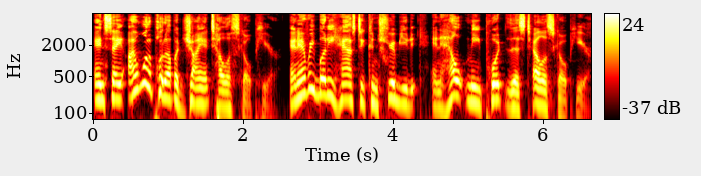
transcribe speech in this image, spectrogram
and say, I want to put up a giant telescope here. And everybody has to contribute and help me put this telescope here.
